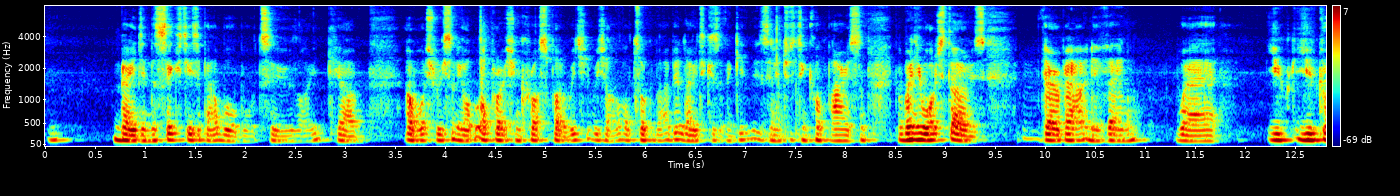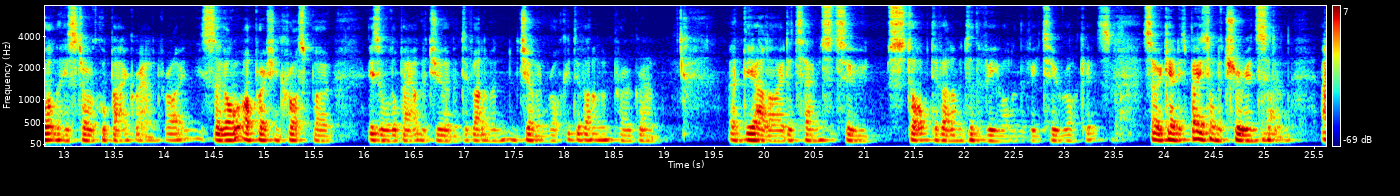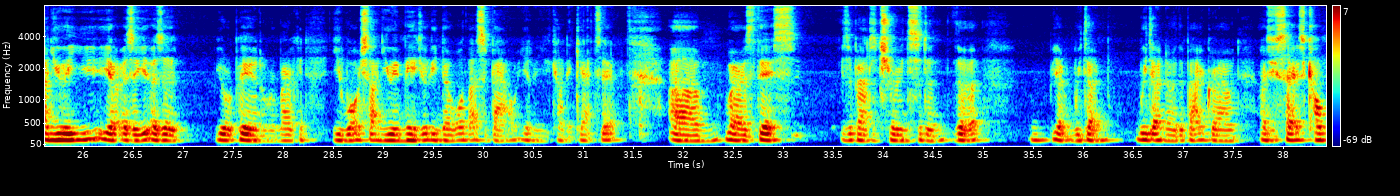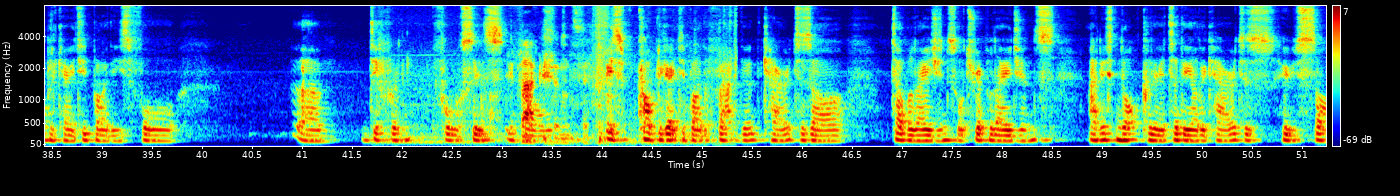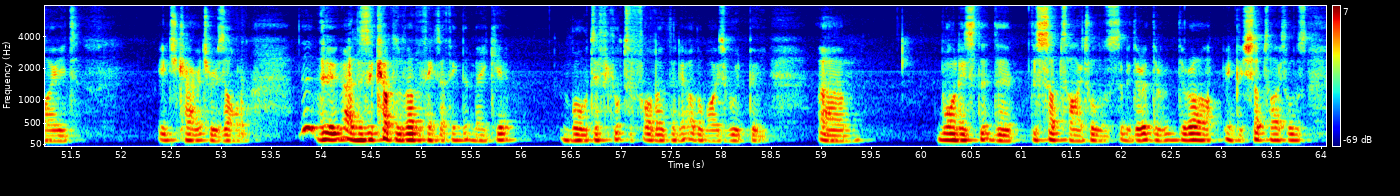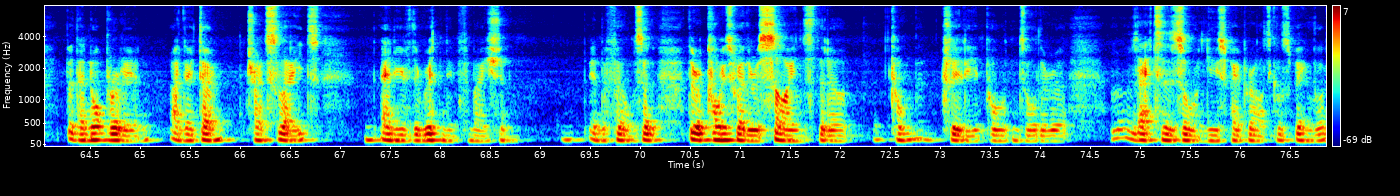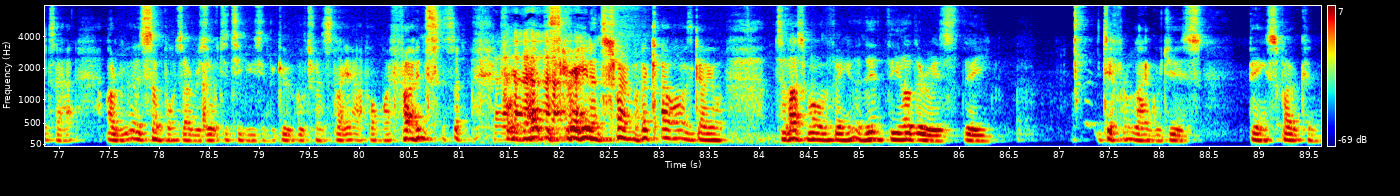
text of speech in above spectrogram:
made in the 60s about World War II. Like um, I watched recently Operation Crossbow, which, which I'll, I'll talk about a bit later because I think it's an interesting comparison. But when you watch those, they're about an event where you, you've got the historical background, right? So Operation Crossbow is all about the German development, German rocket development program, and the Allied attempts to stop development of the V1 and the V2 rockets. So again, it's based on a true incident, and you, you, you know, as a as a European or American, you watch that and you immediately know what that's about. You know, you kind of get it. Um, whereas this is about a true incident that you know, we don't we don't know the background. As you say, it's complicated by these four um, different forces involved. Factions. It's complicated by the fact that characters are double agents or triple agents, and it's not clear to the other characters whose side each character is on. The, and there's a couple of other things I think that make it more difficult to follow than it otherwise would be. Um, one is that the, the subtitles, I mean, there, there, there are English subtitles, but they're not brilliant and they don't translate any of the written information in the film. So there are points where there are signs that are clearly important or there are letters or newspaper articles being looked at. I, at some points, I resorted to using the Google Translate app on my phone to point out the screen and try and work out what was going on. So that's one thing. The, the other is the different languages being spoken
